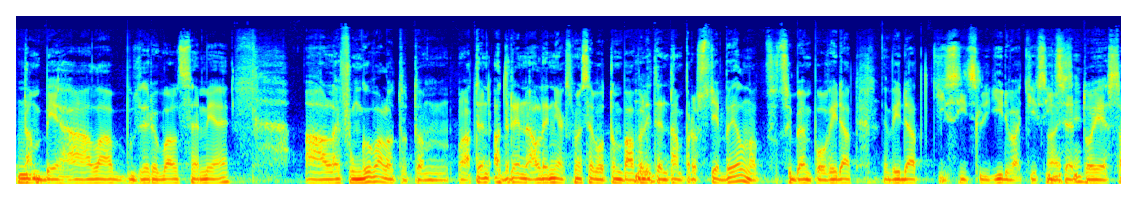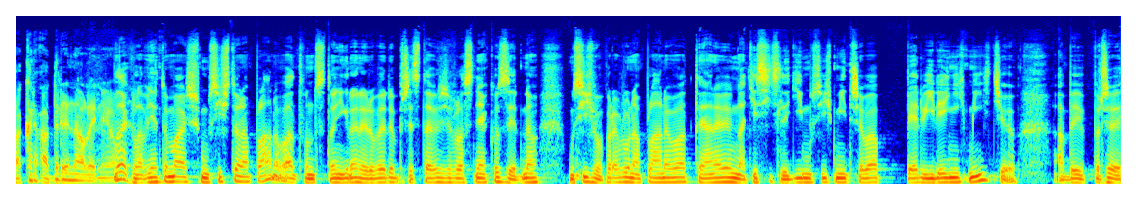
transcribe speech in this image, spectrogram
tam hmm. běhal a buzeroval jsem je ale fungovalo to tam. A ten adrenalin, jak jsme se o tom bavili, hmm. ten tam prostě byl. No, co si budeme povídat, vydat tisíc lidí, dva tisíce, no, to je sakr adrenalin. Jo? No, tak hlavně to máš, musíš to naplánovat. On se to nikdo nedovede představit, že vlastně jako z jednoho musíš opravdu naplánovat, já nevím, na tisíc lidí musíš mít třeba pět výdejních míst, jo? aby, protože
